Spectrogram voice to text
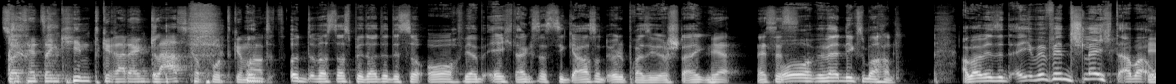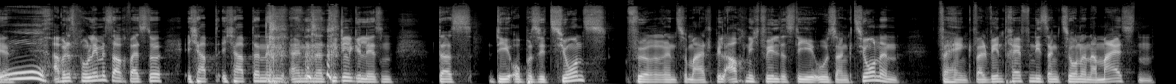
so als hätte sein Kind gerade ein Glas kaputt gemacht. und, und was das bedeutet, ist so, oh, wir haben echt Angst, dass die Gas- und Ölpreise wieder steigen. ja, es ist. Oh, wir werden nichts machen. Aber wir sind, ey, wir finden es schlecht, aber Ja. oh. Aber das Problem ist auch, weißt du, ich habe ich hab dann einen, einen Artikel gelesen, dass die Oppositionsführerin zum Beispiel auch nicht will, dass die EU Sanktionen verhängt, weil wen treffen die Sanktionen am meisten?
